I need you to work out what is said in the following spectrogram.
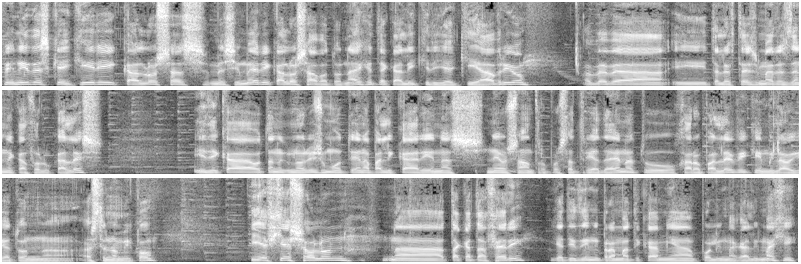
Κυρίε Δεσποινίδε και κύριοι, καλό σας μεσημέρι, καλό Σάββατο να έχετε. Καλή Κυριακή αύριο. Βέβαια, οι τελευταίες μέρες δεν είναι καθόλου καλές. Ειδικά όταν γνωρίζουμε ότι ένα παλικάρι, ένας νέος άνθρωπος στα 31 του χαροπαλεύει και μιλάω για τον ε, αστυνομικό. Οι ευχές όλων να τα καταφέρει, γιατί δίνει πραγματικά μια πολύ μεγάλη μάχη.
